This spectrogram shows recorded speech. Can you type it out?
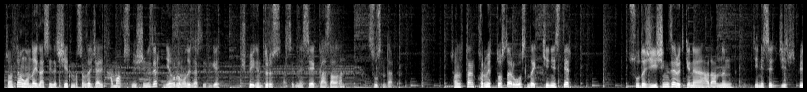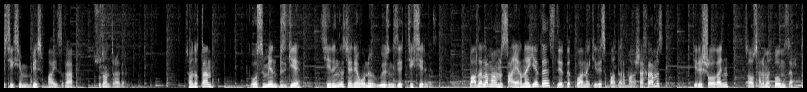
Сондықтан ондай нәрселер ішетін болсаңыздар жарайды тамақ үстінде ішіңіздер. Неғұрлым ондай нәрселерге ішпеген дұрыс. Әсіресе газдалған сусындарды. Сондықтан құрметті достар осындай кеңестер суды жиі ішіңіздер өйткені адамның денесі 75-85 пайызға судан тұрады. Сондықтан осымен бізге сеніңіз және оны өзіңізде тексеріңіз. Бағдарламамыз аяғына келді. Сіздерді қуана келесі бағдарламаға шақырамыз. Келесі жолға дейін сау саламат болыңыздар.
